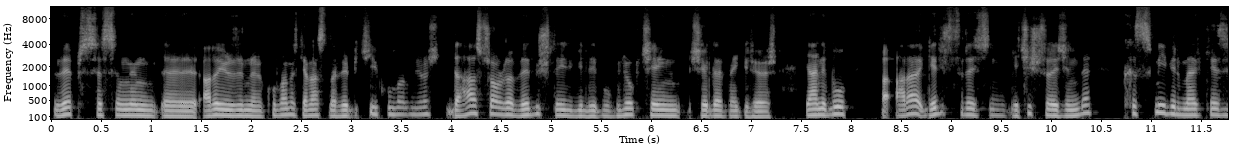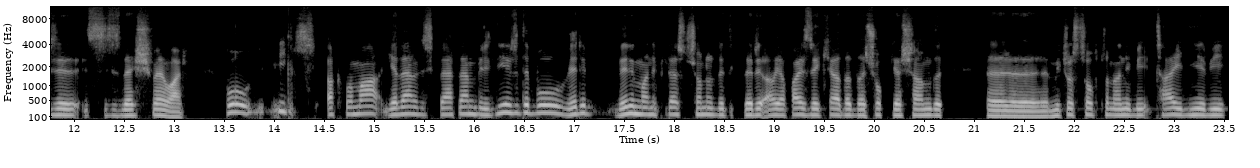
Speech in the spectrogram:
web sitesinin e, arayüzünü kullanırken aslında Web 2'yi kullanıyoruz. Daha sonra Web 3 ile ilgili bu blockchain şeylerine giriyoruz. Yani bu ara giriş sürecinin, geçiş sürecinde kısmi bir merkezsizleşme var. Bu ilk aklıma gelen risklerden biri. Diğeri de bu veri, veri manipülasyonu dedikleri yapay zekada da çok yaşandı. Ee, Microsoft'un hani bir Tai diye bir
